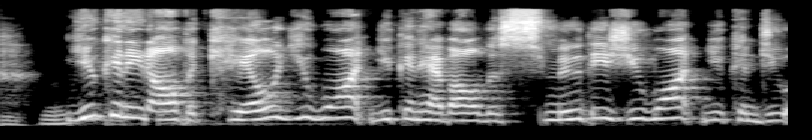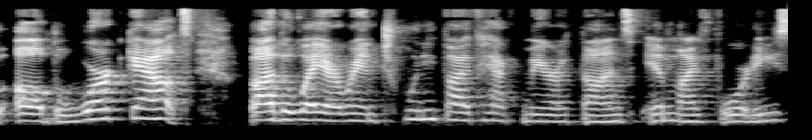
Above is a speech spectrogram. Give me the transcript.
Mm-hmm. You can eat all the kale you want. You can have all the smoothies you want. You can do all the workouts. By the way, I ran 25 half marathons in my 40s.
